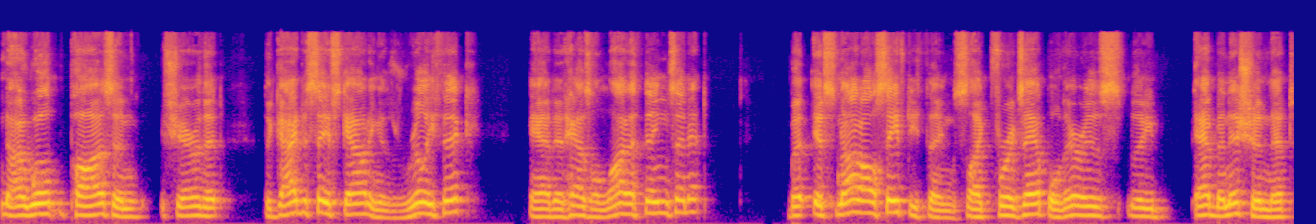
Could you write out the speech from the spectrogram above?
Now, I will pause and share that the Guide to Safe Scouting is really thick and it has a lot of things in it, but it's not all safety things. Like, for example, there is the admonition that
